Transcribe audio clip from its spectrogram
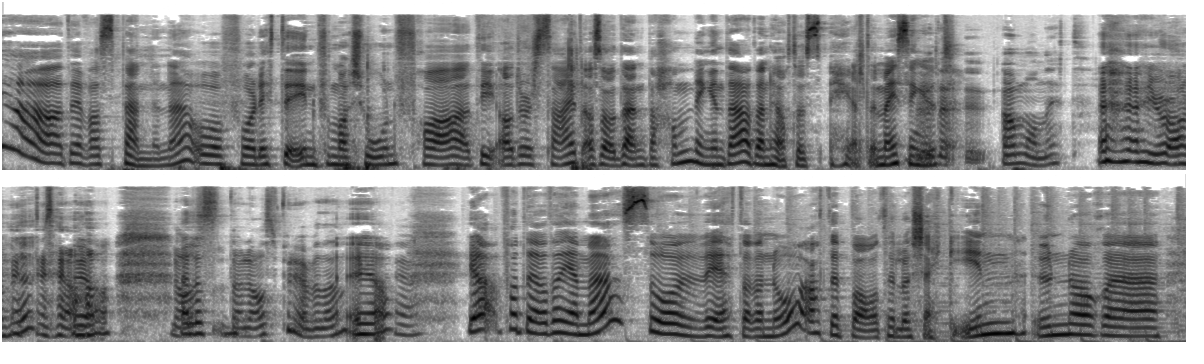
Ja, det var spennende å få litt informasjon fra the other side. Altså, den behandlingen der, den hørtes helt amazing ut. I'm on it. You're on it? Ja. La oss, da la oss prøve den. Ja. Ja. ja, for dere der hjemme så vet dere nå at det er bare til å sjekke inn under uh,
